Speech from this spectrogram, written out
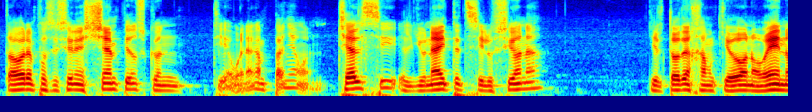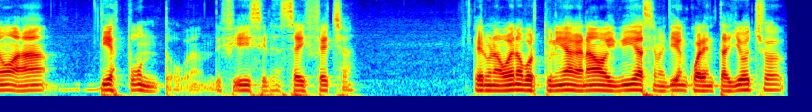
está ahora en posiciones Champions con. Tiene buena campaña. Chelsea, el United se ilusiona. Y el Tottenham quedó noveno a 10 puntos. Difícil en 6 fechas. Era una buena oportunidad, ganado hoy día, se metía en 48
